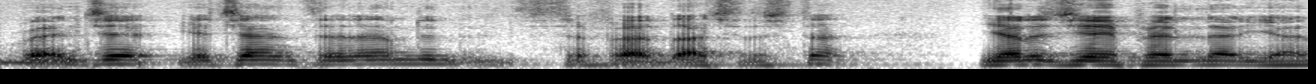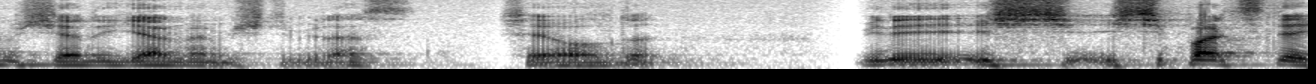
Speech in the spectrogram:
bence geçen senemde seferde açılışta yarı CHP'liler gelmiş yarı gelmemişti biraz şey oldu. Bir de iş, işçi partisi de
